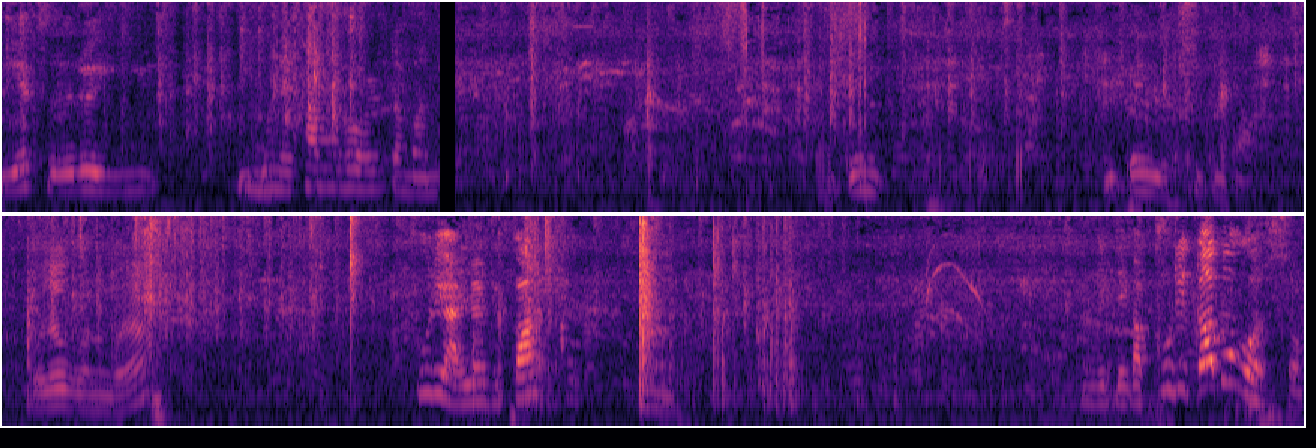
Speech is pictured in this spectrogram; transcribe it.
EX를 2, 2분의 3으로 일단 만2 260이다. 뭐 적어보는 거야? 풀이 알려줄까? 응. 근데 내가 풀이 까먹었어.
